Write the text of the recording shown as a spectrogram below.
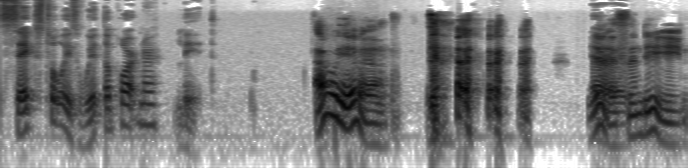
sex toys with the partner lit. Oh yeah. yes, indeed.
